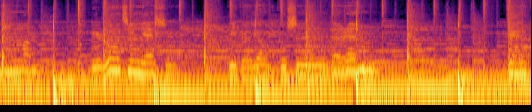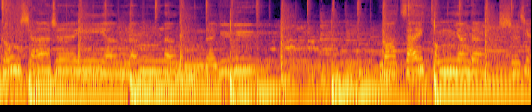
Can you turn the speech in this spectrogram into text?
什么？你如今也是一个有故事的人。天空下着一样冷冷的雨，落在同样的时间，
